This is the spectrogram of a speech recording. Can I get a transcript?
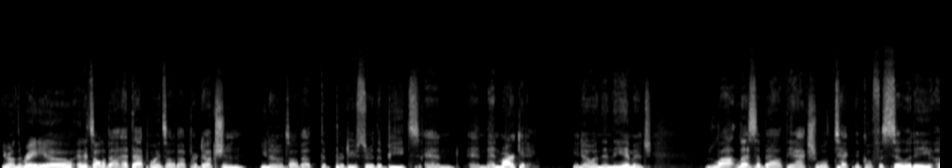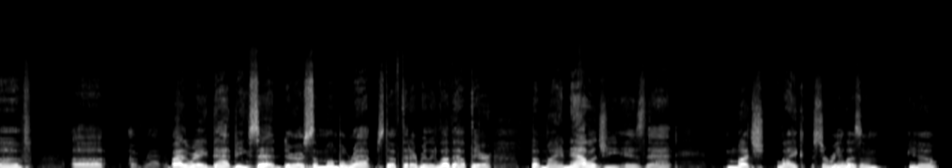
you're on the radio, and it's all about, at that point, it's all about production. You know, it's all about the producer, the beats, and and then marketing, you know, and then the image. A lot less about the actual technical facility of uh, of rap. And by the way, that being said, there are some mumble rap stuff that I really love out there. But my analogy is that much like surrealism, you know,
